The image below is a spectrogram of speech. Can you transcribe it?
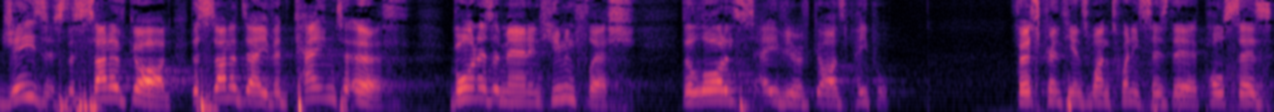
Jesus, the Son of God, the Son of David, came to earth, born as a man in human flesh, the Lord and Savior of God's people. 1 Corinthians 1:20 says there, Paul says,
